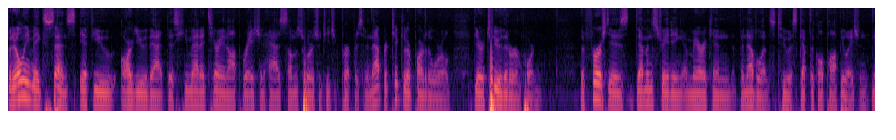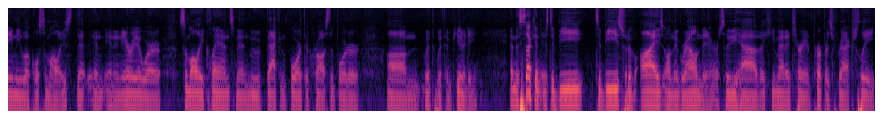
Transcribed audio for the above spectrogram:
But it only makes sense if you argue that this humanitarian operation has some sort of strategic purpose. And in that particular part of the world, there are two that are important. The first is demonstrating American benevolence to a skeptical population, namely local Somalis, that in, in an area where Somali clansmen move back and forth across the border um, with, with impunity. And the second is to be to be sort of eyes on the ground there, so you have a humanitarian purpose for actually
